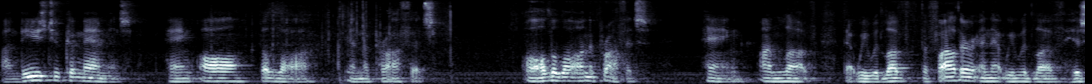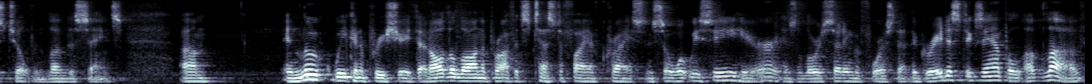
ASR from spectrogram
On these two commandments hang all the law and the prophets. All the law and the prophets hang on love, that we would love the Father and that we would love His children, love the saints. Um, in Luke, we can appreciate that all the law and the prophets testify of Christ. And so, what we see here is the Lord setting before us that the greatest example of love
